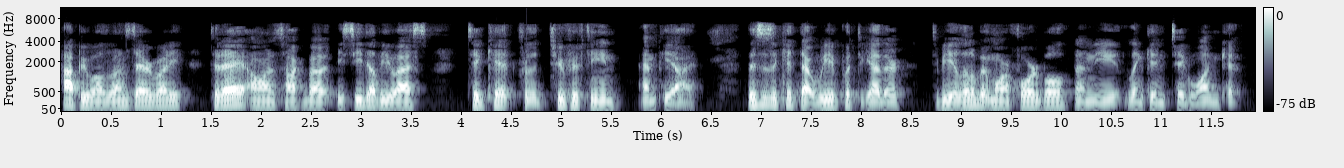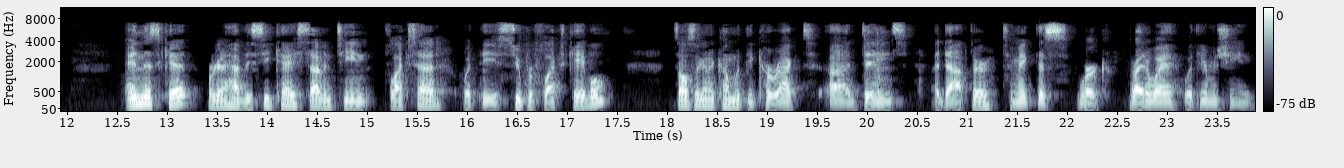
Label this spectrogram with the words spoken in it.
Happy Weld Wednesday, everybody. Today, I want to talk about the CWS TIG kit for the 215 MPI. This is a kit that we've put together to be a little bit more affordable than the Lincoln TIG 1 kit. In this kit, we're going to have the CK17 flex head with the Superflex cable. It's also going to come with the correct uh, Dinse adapter to make this work right away with your machine.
